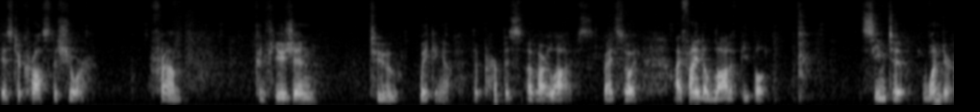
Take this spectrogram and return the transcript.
is to cross the shore from confusion to waking up. The purpose of our lives, right? So I find a lot of people seem to wonder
